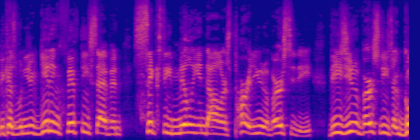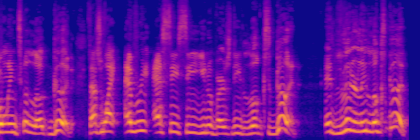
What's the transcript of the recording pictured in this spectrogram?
because when you're getting 57, 60 million dollars per university, these universities are going to look good. That's why every SEC university looks good. It literally looks good.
